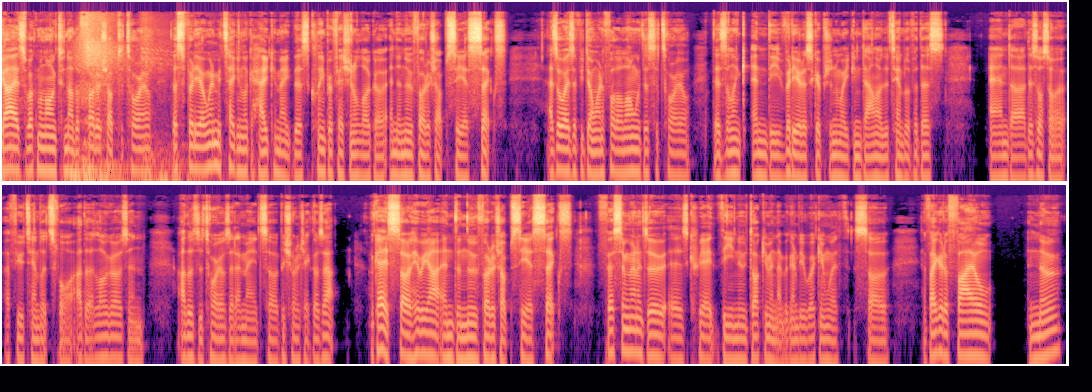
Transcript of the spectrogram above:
guys, welcome along to another Photoshop tutorial. This video, we're going to be taking a look at how you can make this clean professional logo in the new Photoshop CS6. As always, if you don't want to follow along with this tutorial, there's a link in the video description where you can download the template for this. And uh, there's also a, a few templates for other logos and other tutorials that I've made, so be sure to check those out. Okay, so here we are in the new Photoshop CS6. First thing we're going to do is create the new document that we're going to be working with. So if I go to File, New,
